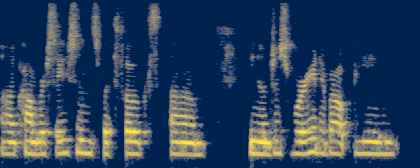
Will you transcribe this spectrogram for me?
uh, conversations with folks, um, you know, just worried about being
